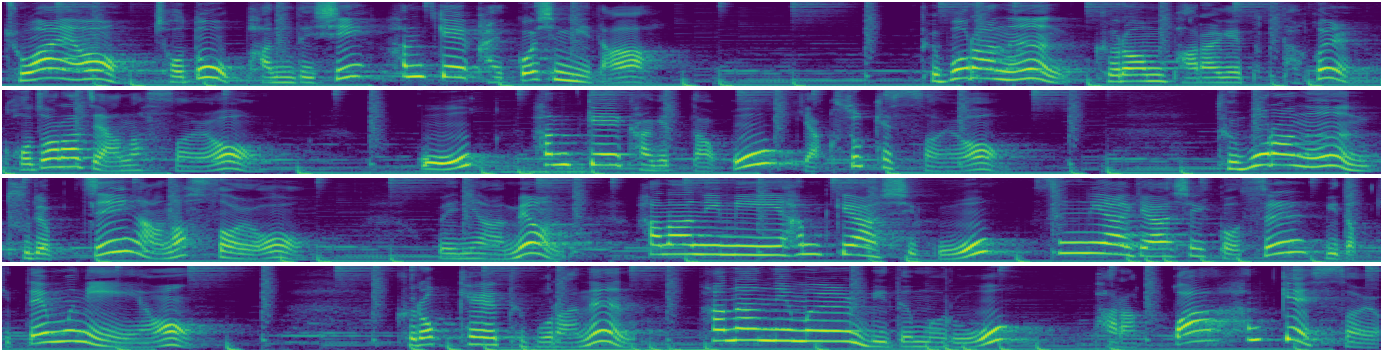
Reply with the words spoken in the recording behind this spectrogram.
좋아요. 저도 반드시 함께 갈 것입니다. 드보라는 그런 바락의 부탁을 거절하지 않았어요. 꼭 함께 가겠다고 약속했어요. 드보라는 두렵지 않았어요. 왜냐하면 하나님이 함께 하시고 승리하게 하실 것을 믿었기 때문이에요. 그렇게 드보라는 하나님을 믿음으로 바락과 함께 했어요.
